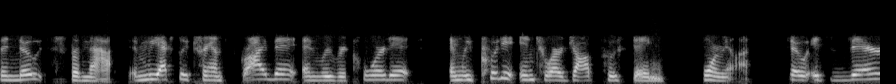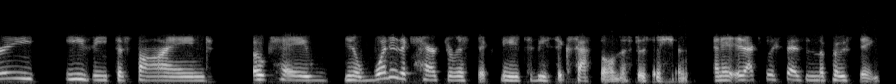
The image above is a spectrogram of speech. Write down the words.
the notes from that and we actually transcribe it and we record it and we put it into our job posting formula. So it's very easy to find okay, you know, what are the characteristics needed to be successful in this position? And it, it actually says in the posting,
